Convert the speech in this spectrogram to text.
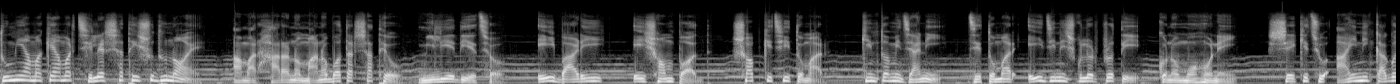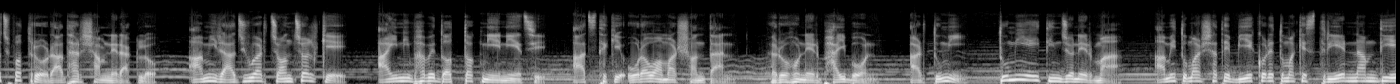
তুমি আমাকে আমার ছেলের সাথেই শুধু নয়, আমার হারানো মানবতার সাথেও মিলিয়ে দিয়েছ। এই বাড়ি, এই সম্পদ সবকিছুই তোমার। কিন্তু আমি জানি যে তোমার এই জিনিসগুলোর প্রতি কোনো মোহ নেই। সে কিছু আইনি কাগজপত্র রাধার সামনে রাখল। আমি রাজু আর চঞ্চলকে আইনিভাবে দত্তক নিয়ে নিয়েছি। আজ থেকে ওরাও আমার সন্তান, রোহনের ভাই বোন আর তুমি তুমি এই তিনজনের মা। আমি তোমার সাথে বিয়ে করে তোমাকে স্ত্রীর নাম দিয়ে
